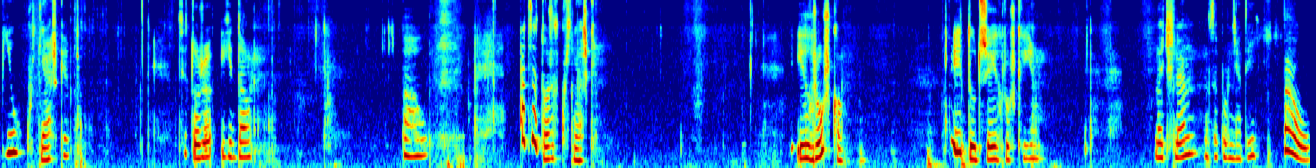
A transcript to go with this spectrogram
Пів вкусняшки. Це теж їда. Пау. А це теж вкусняшки. Ігрушка. І тут ще ігрушки є. Начнемо заповняти. Пау.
